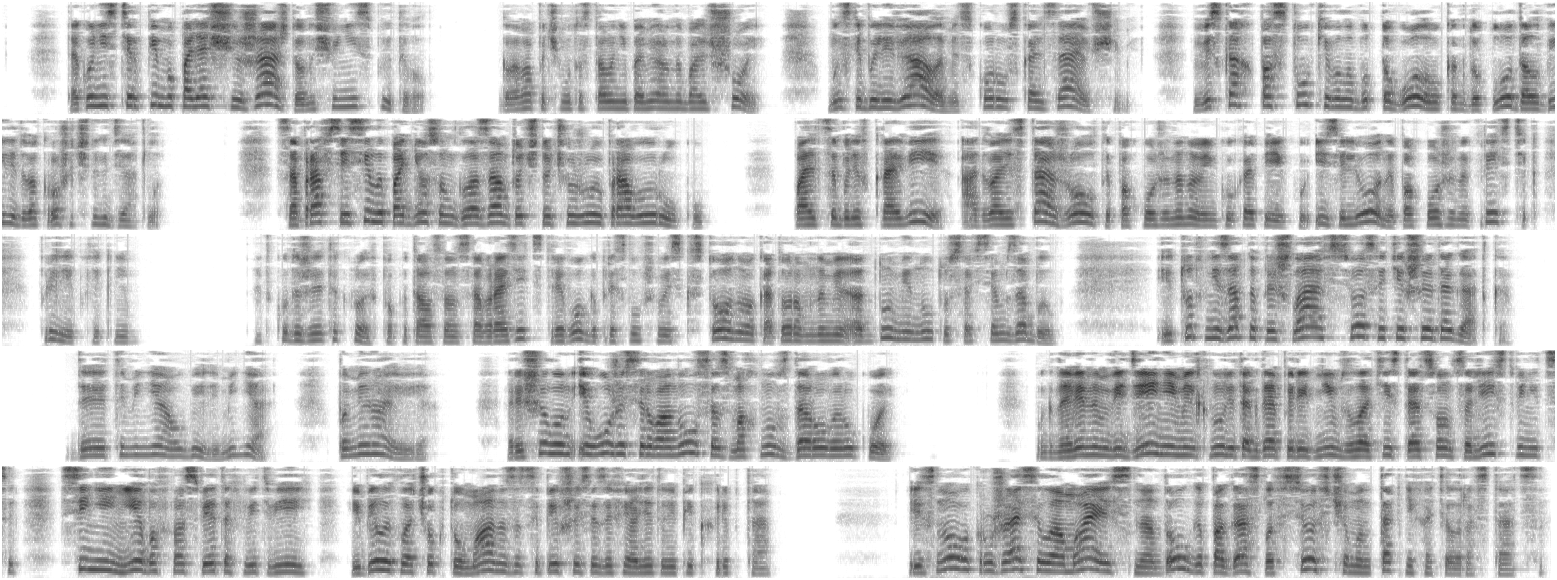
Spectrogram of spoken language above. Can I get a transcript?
Такой нестерпимо палящей жажды он еще не испытывал. Голова почему-то стала непомерно большой, мысли были вялыми, скоро ускользающими. В висках постукивало, будто голову, как дупло, долбили два крошечных дятла. Собрав все силы, поднес он глазам точно чужую правую руку. Пальцы были в крови, а два листа, желтый, похожий на новенькую копейку, и зеленый, похожий на крестик, прилипли к ним. Откуда же эта кровь? — попытался он сообразить, с тревогой прислушиваясь к стону, о котором на одну минуту совсем забыл. И тут внезапно пришла все осветившая догадка. — Да это меня убили, меня. Помираю я. Решил он и в ужасе рванулся, взмахнув здоровой рукой. Мгновенным видением мелькнули тогда перед ним золотистые от солнца лиственницы, синее небо в просветах ветвей и белый клочок тумана, зацепившийся за фиолетовый пик хребта. И снова, кружась и ломаясь, надолго погасло все, с чем он так не хотел расстаться.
